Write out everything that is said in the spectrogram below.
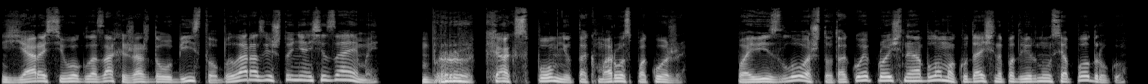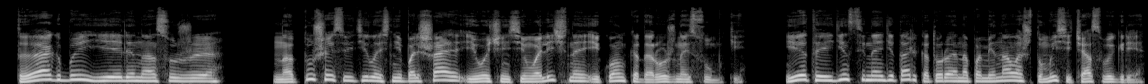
Ярость в его глазах и жажда убийства была разве что неосязаемой. Бррр, как вспомню, так мороз по коже. Повезло, что такой прочный обломок удачно подвернулся под руку. Так бы ели нас уже. Над тушей светилась небольшая и очень символичная иконка дорожной сумки. И это единственная деталь, которая напоминала, что мы сейчас в игре.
